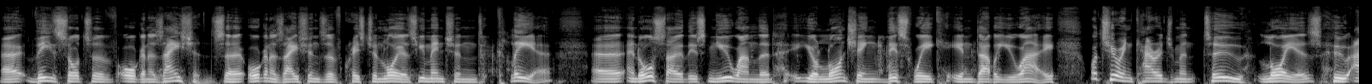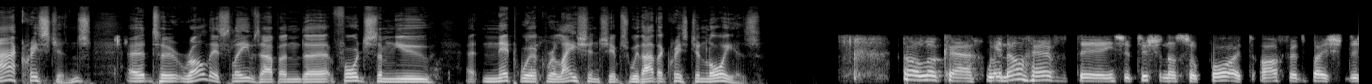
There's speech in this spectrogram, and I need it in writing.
uh, these sorts of organisations, uh, organisations of Christian lawyers. You mentioned Clear, uh, and also this new one that you're launching this week in WA. What's your encouragement to lawyers who are Christians uh, to roll their sleeves up and uh, forge some new uh, network relationships with other Christian lawyers? Oh, look, uh, we now have the institutional support offered by the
